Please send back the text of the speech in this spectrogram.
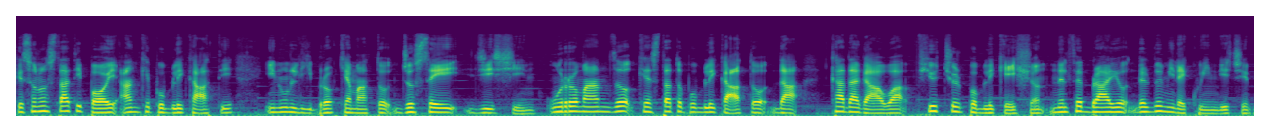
che sono stati poi anche pubblicati in un libro chiamato Josei Jishin, un romanzo che è stato pubblicato da Kadagawa Future Publication nel febbraio del 2015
